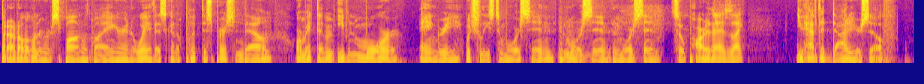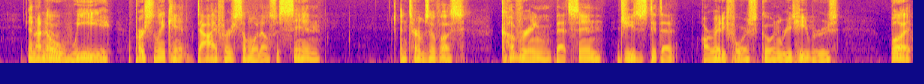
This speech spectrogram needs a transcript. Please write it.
but I don't want to respond with my anger in a way that's going to put this person down or make them even more angry, which leads to more sin and more mm. sin and more sin. So part of that is like you have to die to yourself. And I know we personally can't die for someone else's sin in terms of us covering that sin. Jesus did that already for us. Go and read Hebrews. But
